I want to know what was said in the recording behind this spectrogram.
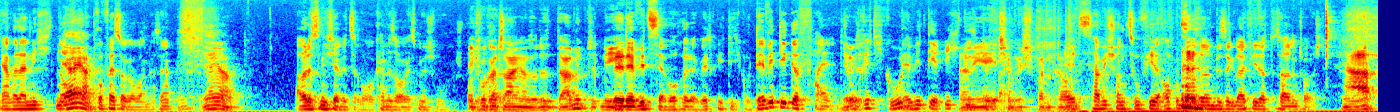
Ja, weil er nicht noch Ja, ja. Professor geworden ist, ja. ja, ja. Aber das ist nicht der Witz, aber keine Sorge, ist mir schon. Ich wollte gerade sagen, also das, damit. Nee. Der, der Witz der Woche, der wird richtig gut. Der wird dir gefallen. Der wird richtig gut. Der wird dir richtig Da bin ich jetzt schon gefallen. gespannt drauf. Jetzt habe ich schon zu viel aufgebaut und dann bist du gleich wieder total enttäuscht. Ja.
